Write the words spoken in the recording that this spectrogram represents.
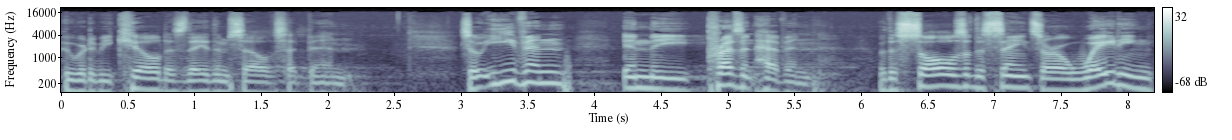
who were to be killed as they themselves had been. So even in the present heaven, where the souls of the saints are awaiting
